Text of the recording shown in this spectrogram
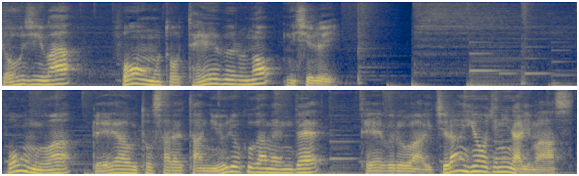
表示はフォームとテーブルの2種類。ホームはレイアウトされた入力画面でテーブルは一覧表示になります。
